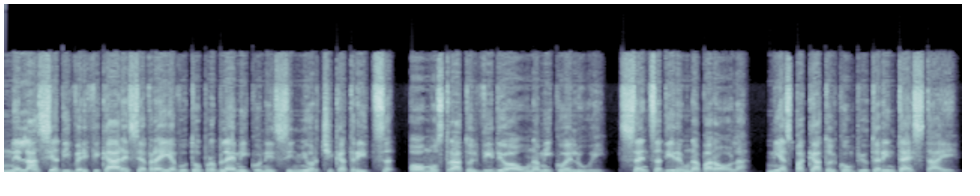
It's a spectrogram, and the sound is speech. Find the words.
Nell'ansia di verificare se avrei avuto problemi con il signor Cicatriz, ho mostrato il video a un amico e lui, senza dire una parola, mi ha spaccato il computer in testa e,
